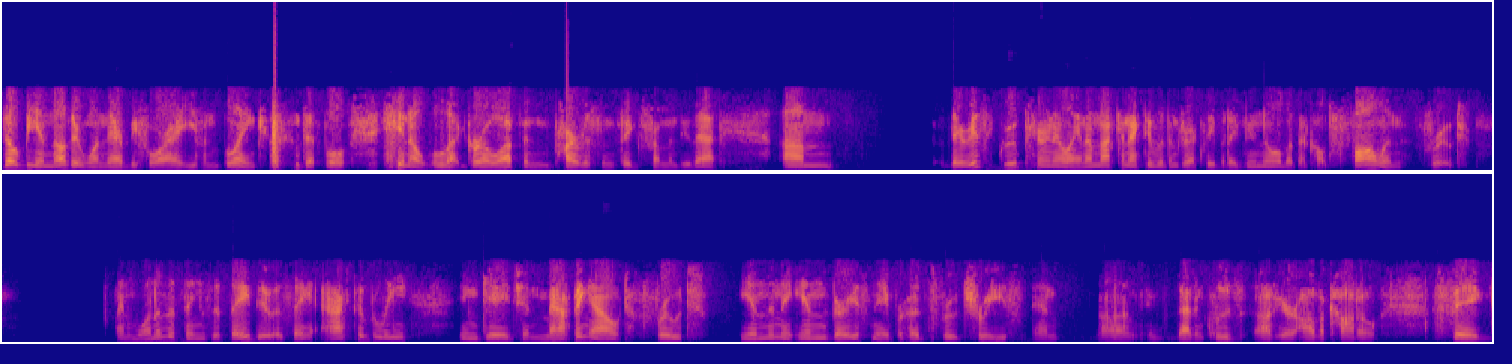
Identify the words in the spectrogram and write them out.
There'll be another one there before I even blink that will, you know, will let grow up and harvest some figs from and do that. Um, there is a group here in LA, and I'm not connected with them directly, but I do know about them called Fallen Fruit. And one of the things that they do is they actively engage in mapping out fruit in the in various neighborhoods, fruit trees, and uh, that includes out here avocado, fig,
